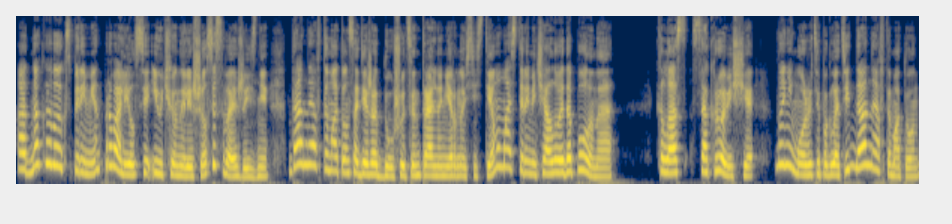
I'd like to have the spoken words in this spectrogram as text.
Однако его эксперимент провалился, и ученый лишился своей жизни. Данный автоматон содержит душу и центральную нервную систему мастера меча Ллойда Полана. Класс «Сокровище» — вы не можете поглотить данный автоматон.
